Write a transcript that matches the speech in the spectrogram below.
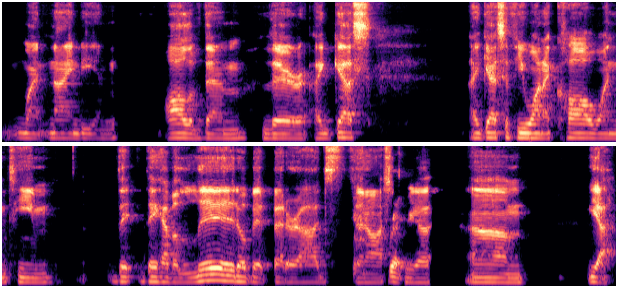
went 90 and all of them there. I guess I guess if you want to call one team, they, they have a little bit better odds than Austria. Right. Um, yeah.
